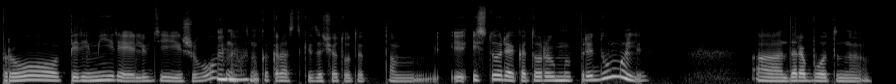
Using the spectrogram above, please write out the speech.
про перемирие людей и животных, Мгм. ну, как раз-таки за счет вот этой там история, которую мы придумали, доработанную,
